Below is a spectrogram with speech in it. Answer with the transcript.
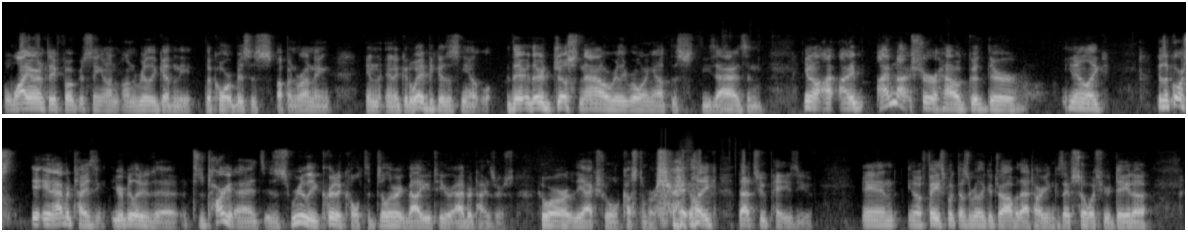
why aren't they focusing on, on really getting the, the core business up and running in in a good way? Because you know they're they're just now really rolling out this these ads, and you know I, I I'm not sure how good they're, you know like, because of course in advertising, your ability to, to target ads is really critical to delivering value to your advertisers, who are the actual customers, right? Like that's who pays you. And you know, Facebook does a really good job of that targeting because they have so much of your data.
